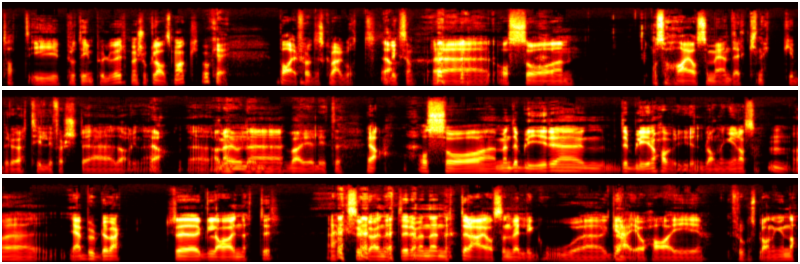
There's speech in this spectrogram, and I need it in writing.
tatt i proteinpulver med sjokoladesmak. Okay. Bare for at det skal være godt, Ja. liksom. Eh, og, så, og så har jeg også med en del knekkebrød til de første dagene. Ja. Eh, Ja, men, det eh, veier lite. ja, og så, men det blir, eh, det blir havregrynblandinger, altså. Mm. Jeg burde vært glad i nøtter. Jeg er ikke så glad i nøtter, men eh, nøtter er jo også en veldig god uh, greie å ha i frokostblandingen, da.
